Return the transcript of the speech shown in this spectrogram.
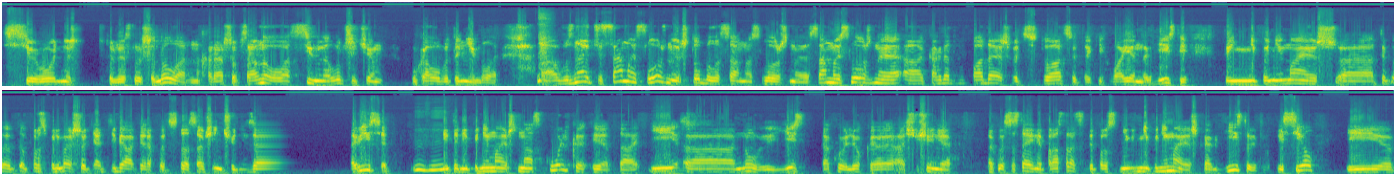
Сегодня, что ли, слышу, ну ладно, хорошо, все равно у вас сильно лучше, чем у кого бы то ни было. А, вы знаете, самое сложное, что было самое сложное? Самое сложное, а, когда ты попадаешь в эти ситуации таких военных действий, ты не понимаешь, а, ты просто понимаешь, что от тебя, во-первых, в этой ситуации вообще ничего не зависит, угу. и ты не понимаешь, насколько это, и, ну, есть такое легкое ощущение, такое состояние прострации, ты просто не, не понимаешь, как действовать, вот ты сел, и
